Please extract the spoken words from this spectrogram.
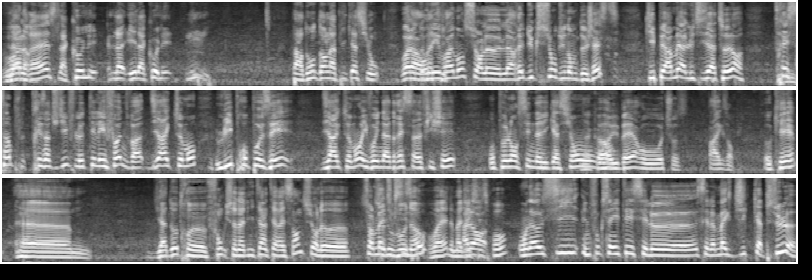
Voilà. l'adresse, la coller la- et la coller. Pardon, dans l'application. Voilà, on est vraiment sur le- la réduction du nombre de gestes qui permet à l'utilisateur, très simple, très intuitif, le téléphone va directement lui proposer, directement, il voit une adresse affichée, on peut lancer une navigation, un Uber ou autre chose, par exemple. Ok. Euh, Il y a d'autres fonctionnalités intéressantes sur le, Sur le Magic nouveau 6 Nord Pro Ouais, le Magic Alors, 6 Pro. On a aussi une fonctionnalité, c'est le, c'est le Magic Capsule.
